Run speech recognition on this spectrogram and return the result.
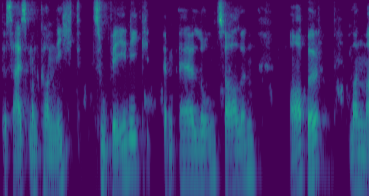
Das heißt, man kann nicht zu wenig ähm, äh, Lohn zahlen, aber man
